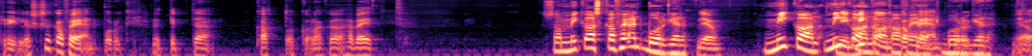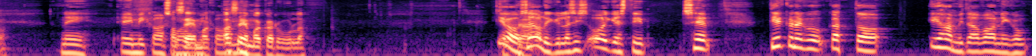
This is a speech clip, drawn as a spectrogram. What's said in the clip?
Grill. Olisiko se Cafe and Burger? Nyt pitää katsoa, kun alkaa hävettää. Se on Mikas Cafe and Burger. Joo, Mikan, Mikan, Niin, Mikan Cafe, and Burger. joo. Niin, ei Mikas vaan Asema, Mikan. asemakadulla. Joo, Tota- se oli kyllä siis oikeasti se, tiedätkö ne kun katsoo ihan mitä vaan niinku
